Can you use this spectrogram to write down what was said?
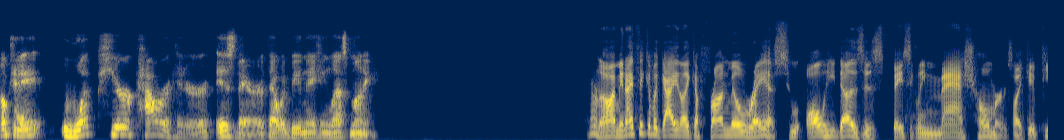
Okay, what pure power hitter is there that would be making less money? I don't know. I mean, I think of a guy like a Franmil Reyes, who all he does is basically mash homers. Like if he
